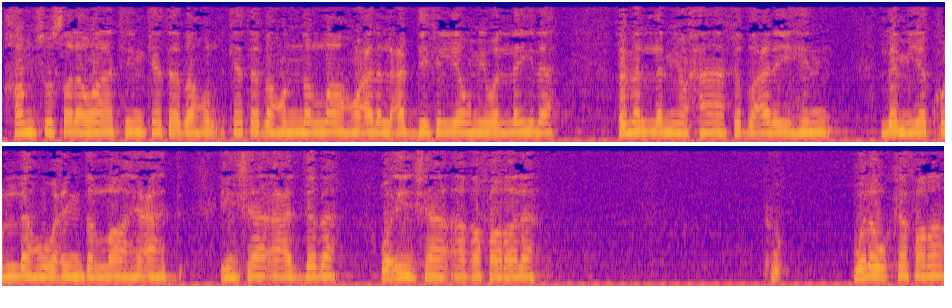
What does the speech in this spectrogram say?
خمس صلوات كتبه كتبهن الله على العبد في اليوم والليلة فمن لم يحافظ عليهن لم يكن له عند الله عهد إن شاء عذبه وإن شاء غفر له نعم. ولو كفر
